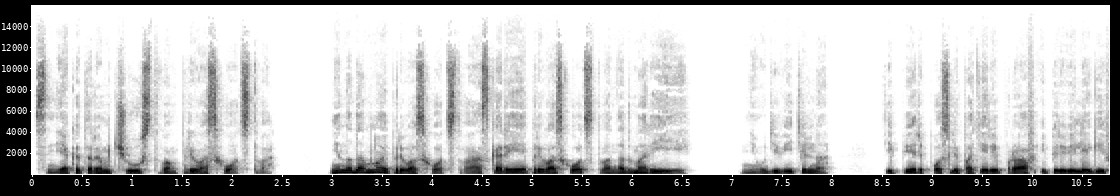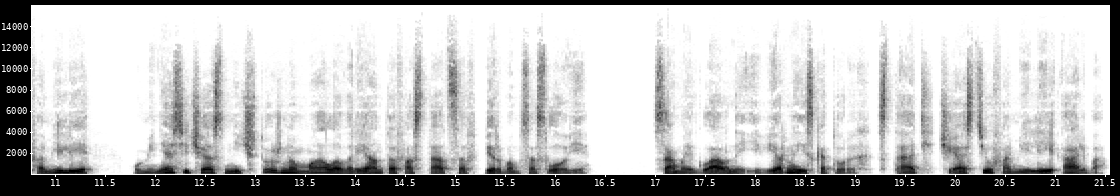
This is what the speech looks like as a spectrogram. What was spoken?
с некоторым чувством превосходства. Не надо мной превосходство, а скорее превосходство над Марией. Неудивительно. Теперь, после потери прав и привилегий фамилии, у меня сейчас ничтожно мало вариантов остаться в первом сословии. Самый главный и верный из которых – стать частью фамилии Альба.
